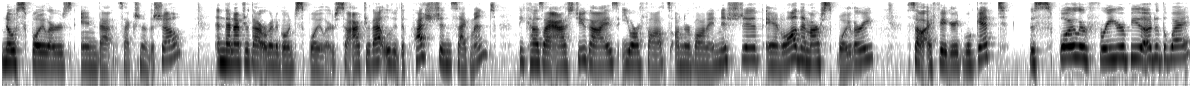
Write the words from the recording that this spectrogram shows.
no spoilers in that section of the show. And then after that, we're going to go into spoilers. So after that, we'll do the question segment because I asked you guys your thoughts on Nirvana Initiative, and a lot of them are spoilery. So I figured we'll get the spoiler free review out of the way,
